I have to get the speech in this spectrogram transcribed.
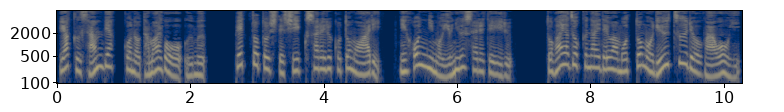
約300個の卵を産む。ペットとして飼育されることもあり、日本にも輸入されている。トガヤ族内では最も流通量が多い。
